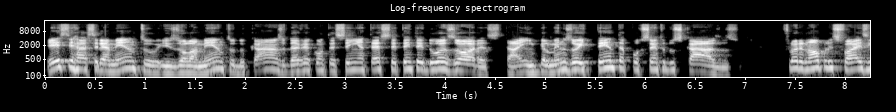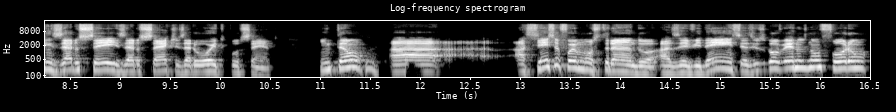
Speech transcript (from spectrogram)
Esse rastreamento isolamento do caso deve acontecer em até 72 horas, tá? em pelo menos 80% dos casos. Florianópolis faz em 0,6%, 0,7%, 0,8%. Então, a, a ciência foi mostrando as evidências e os governos não foram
